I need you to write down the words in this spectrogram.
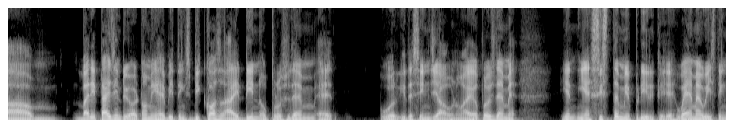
Um, but it ties into your atomic habit things because I didn't approach them at ஒரு இதை செஞ்சு ஆகணும் ஐ அப்ரோச் them at என் என் சிஸ்டம் எப்படி இருக்கு where am I wasting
